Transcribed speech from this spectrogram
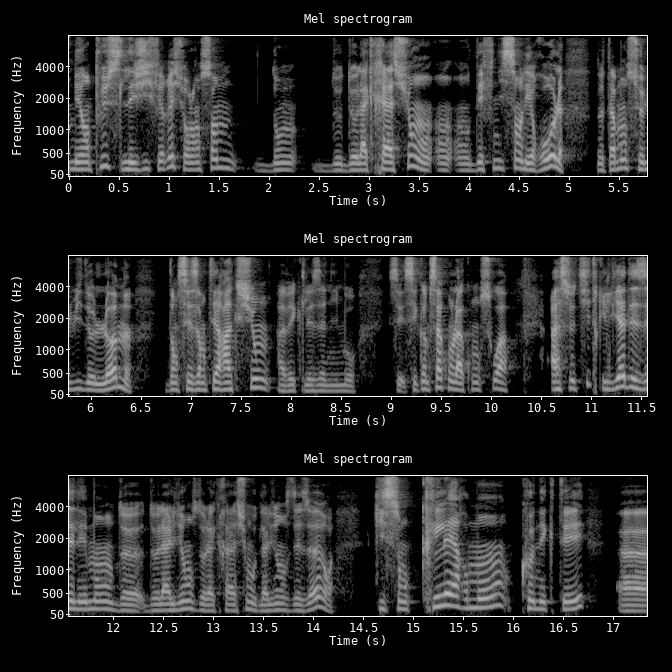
mais en plus légiférer sur l'ensemble de, de, la création en, définissant les rôles, notamment celui de l'homme dans ses interactions avec les animaux. C'est comme ça qu'on la conçoit. À ce titre, il y a des éléments de, de l'alliance de la création ou de l'alliance des œuvres qui sont clairement connectés euh,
